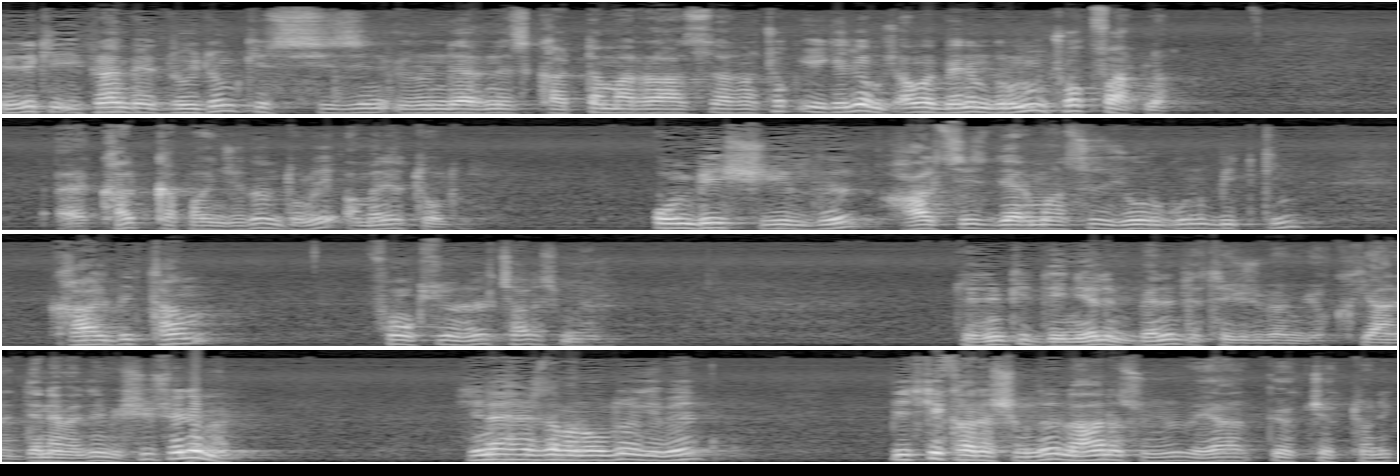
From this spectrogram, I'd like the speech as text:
Dedi ki İbrahim Bey duydum ki sizin ürünleriniz kalp damar rahatsızlarına çok iyi geliyormuş ama benim durumum çok farklı. E, kalp kapağıncından dolayı ameliyat oldum. 15 yıldır halsiz, dermansız, yorgun, bitkin, kalbi tam fonksiyonel çalışmıyor. Dedim ki deneyelim. Benim de tecrübem yok. Yani denemediğim bir şey söylemem. Yine her zaman olduğu gibi bitki karışımlı lahana suyu veya gökçek tonik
